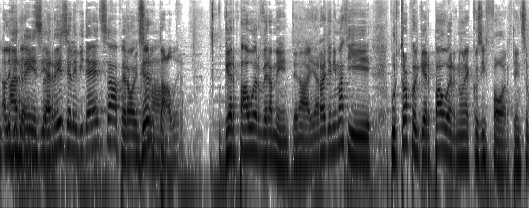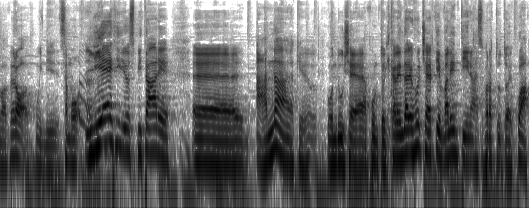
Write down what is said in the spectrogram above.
all'evidenza. Arresi, arresi all'evidenza, però insomma, Girl power. Girl power veramente, no? I radio animati purtroppo il girl power non è così forte, insomma, però quindi siamo lieti di ospitare eh, Anna che conduce appunto il calendario concerti e Valentina soprattutto è qua,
